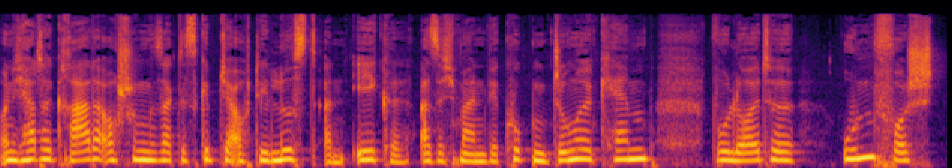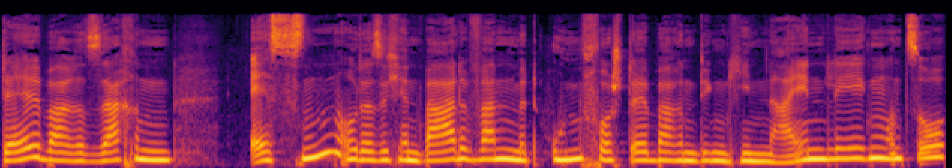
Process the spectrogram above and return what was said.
Und ich hatte gerade auch schon gesagt, es gibt ja auch die Lust an Ekel. Also ich meine, wir gucken Dschungelcamp, wo Leute unvorstellbare Sachen essen oder sich in Badewannen mit unvorstellbaren Dingen hineinlegen und so.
